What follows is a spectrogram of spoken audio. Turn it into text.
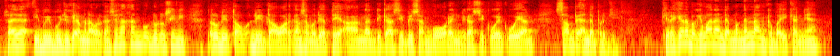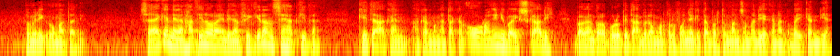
Saya ibu-ibu juga yang menawarkan, silakan bu duduk sini. Lalu ditawarkan sama dia teh hangat, dikasih pisang goreng, dikasih kue-kuean, sampai Anda pergi. Kira-kira bagaimana Anda mengenang kebaikannya pemilik rumah tadi? Saya yakin dengan hati nurani, dengan pikiran sehat kita, kita akan akan mengatakan oh, orang ini baik sekali. Bahkan kalau perlu kita ambil nomor teleponnya, kita berteman sama dia karena kebaikan dia.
